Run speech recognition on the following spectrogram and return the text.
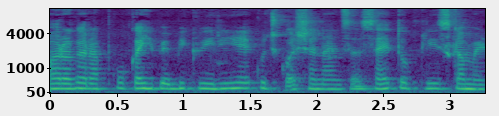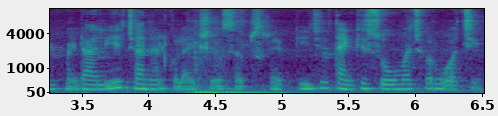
और अगर आपको कहीं पे भी क्वेरी है कुछ क्वेश्चन आंसर्स है तो प्लीज़ कमेंट में डालिए चैनल को लाइक शेयर सब्सक्राइब कीजिए। Thank you so much for watching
